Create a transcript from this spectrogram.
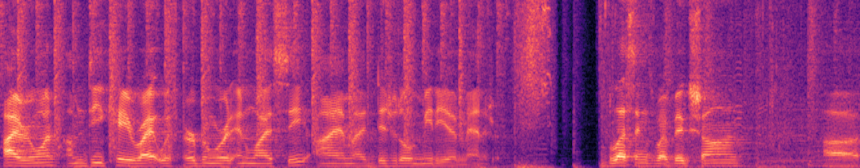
Hi everyone, I'm DK Wright with UrbanWord NYC. I am a digital media manager. Blessings by Big Sean. Uh,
